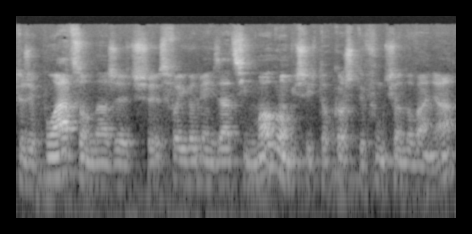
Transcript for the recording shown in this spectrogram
którzy płacą na rzecz swoich organizacji, mogą liczyć to koszty funkcjonowania,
